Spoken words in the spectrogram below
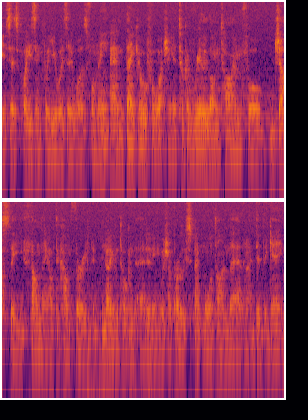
it's as pleasing for you as it was for me. And thank you all for watching. It took a really long time for just the thumbnail to come through, not even talking to editing, which I probably spent more time there than I did the game.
